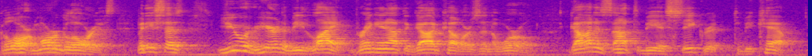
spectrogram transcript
Glor- more glorious. But He says, You are here to be light, bringing out the God colors in the world. God is not to be a secret to be kept.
